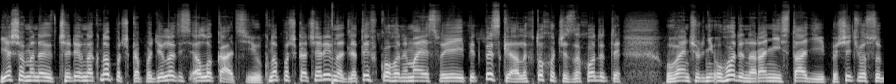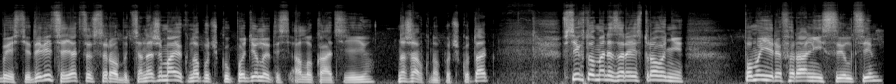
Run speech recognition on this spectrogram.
Є ще в мене чарівна кнопочка поділитись алокацією. Кнопочка чарівна для тих, в кого немає своєї підписки, але хто хоче заходити у венчурні угоди на ранній стадії, пишіть в особисті. Дивіться, як це все робиться. Нажимаю кнопочку поділитись алокацією. Нажав кнопочку, так? Всі, хто в мене зареєстровані по моїй реферальній ссылці,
